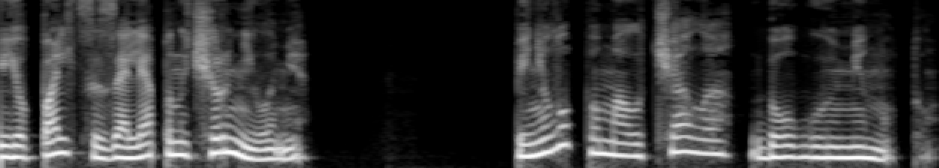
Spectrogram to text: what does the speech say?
ее пальцы заляпаны чернилами». Пенелопа молчала долгую минуту.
